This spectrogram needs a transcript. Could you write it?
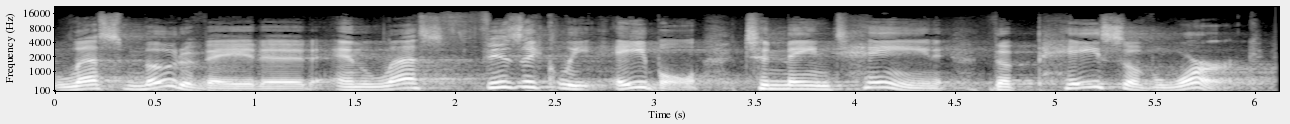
less motivated and less physically able to maintain the pace of work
